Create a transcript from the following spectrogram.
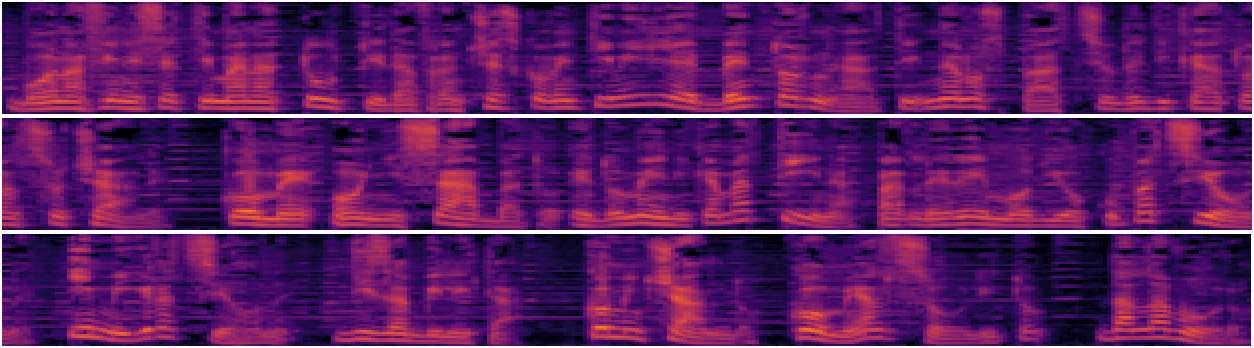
Buona fine settimana a tutti da Francesco Ventimiglia e bentornati nello spazio dedicato al sociale. Come ogni sabato e domenica mattina parleremo di occupazione, immigrazione, disabilità, cominciando come al solito dal lavoro.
